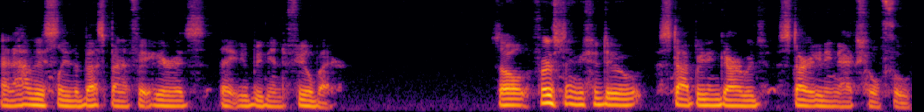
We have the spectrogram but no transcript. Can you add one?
And obviously, the best benefit here is that you begin to feel better. So, first thing you should do is stop eating garbage, start eating actual food.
